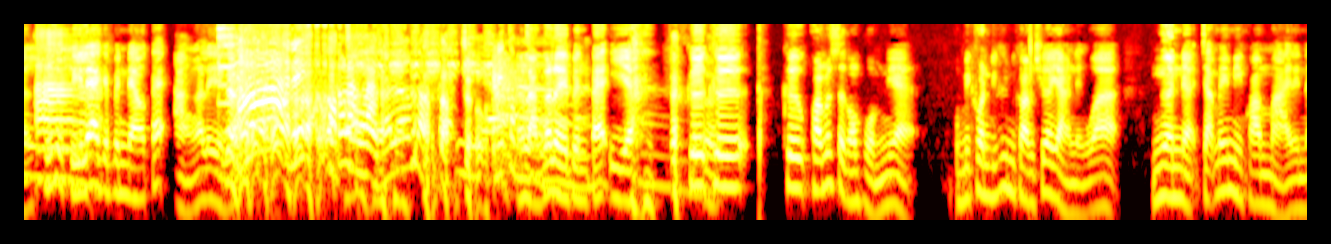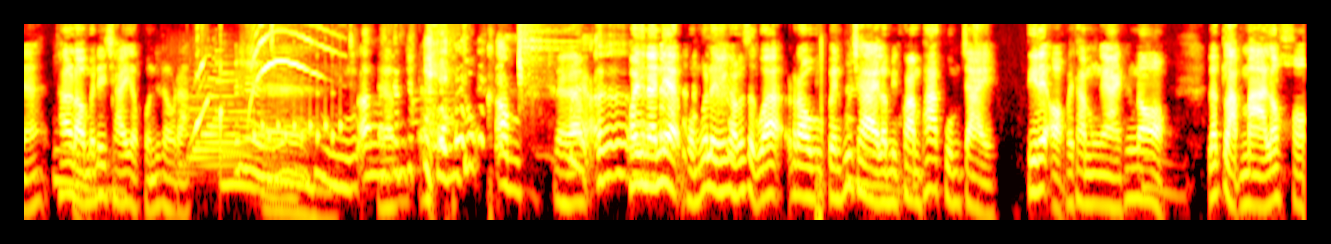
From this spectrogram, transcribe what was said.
อมีรู้สึกอ่าปีแรกจะเป็นแนวแตะอังอะไรอย่างเงี้ยอ่าได้แล้วก็หลังๆก็เริ่มแบบแตะเอียอันนี้ตบหลังๆก็เลยเป็นแตะเอียอ่าคือคือคือความรู้สึกของผมเนี่ย ผมมีคนที่มีความเชื่ออย่างหนึ่งว่า เงินเนี่ยจะไม่มีความหมายเลยนะ ถ้าเราไม่ได้ใช้กับคนที่เรารัก อืมเอออืมอะไรกันจะคมทุกคำนะครับออเพราะฉะนั้นเนี่ยผมก็เลยมีความรู้สึกว่าเราเป็นผู้ชายเรามีความภาคภูมิใจที่ได้ออกไปทำงานข้างนอก แล้วกลับมาแล้วขอ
